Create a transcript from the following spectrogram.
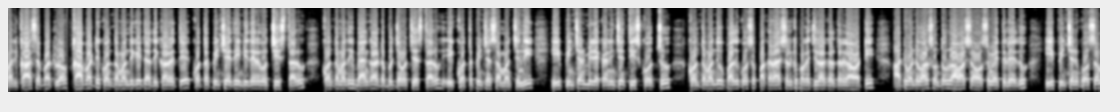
మరి కాసేపట్లో కాబట్టి కొంతమందికి అయితే అధికారులు అయితే కొత్త పెంచి అయితే ఇంటి దగ్గర వచ్చి ఇస్తారు. కొంతమందికి బ్యాంకులో డబ్బులు జమ చేస్తారు. ఈ కొత్త కొత్త పింఛన్ సంబంధించింది. ఈ పింఛన్ మీరు ఎక్కడి నుంచి తీసుకోవచ్చు. కొంతమంది ఉపాధి కోసం పక్క రాష్ట్రాలకి పక్క జిల్లాలకు వెళ్తారు కాబట్టి అటువంటి వారు సొంత రావాల్సిన అవసరం అయితే లేదు. ఈ పింఛన్ కోసం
